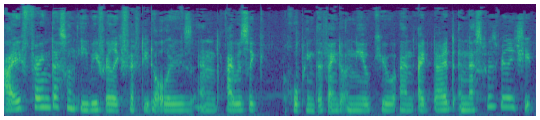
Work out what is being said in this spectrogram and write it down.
I found this on eBay for like $50 and I was like hoping to find it on Neokyo and I did and this was really cheap.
